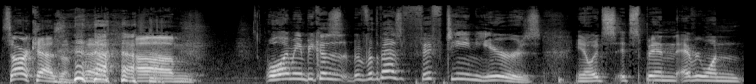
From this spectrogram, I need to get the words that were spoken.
Sarcasm. um, well, I mean, because for the past 15 years, you know, it's it's been everyone,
